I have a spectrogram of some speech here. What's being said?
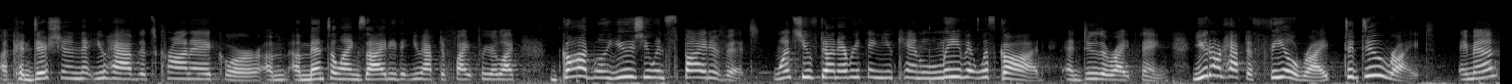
a condition that you have that's chronic or a, a, mental anxiety that you have to fight for your life, God will use you in spite of it. Once you've done everything you can, leave it with God and do the right thing. You don't have to feel right to do right. Amen?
